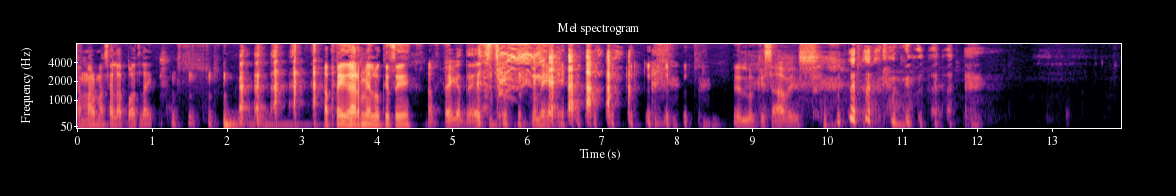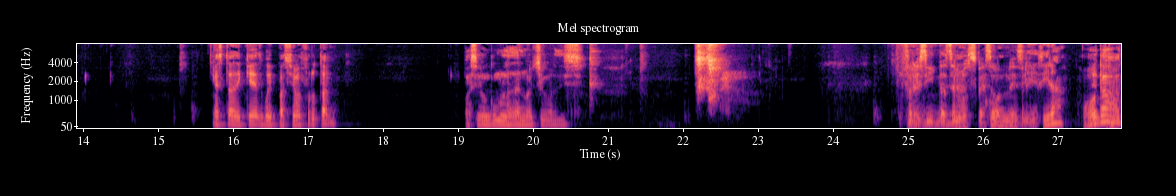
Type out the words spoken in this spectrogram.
Amar más a la Bud Light. a pegarme a lo que sé. Apégate a esto. es lo que sabes. ¿Esta de qué es, güey? Pasión frutal. Pasión como la de anoche, gordis. Fresitas en los pezones y. Mira, otra.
